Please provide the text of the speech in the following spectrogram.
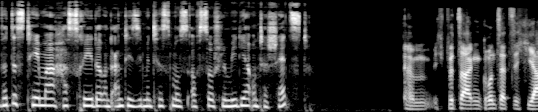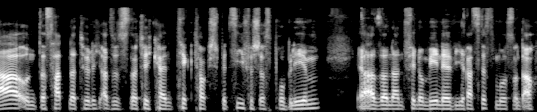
Wird das Thema Hassrede und Antisemitismus auf Social Media unterschätzt? Ähm, ich würde sagen, grundsätzlich ja. Und das hat natürlich, also es ist natürlich kein TikTok-spezifisches Problem, ja, sondern Phänomene wie Rassismus und auch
